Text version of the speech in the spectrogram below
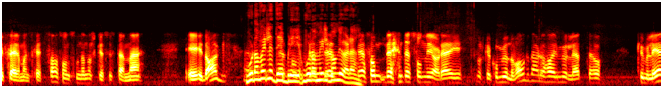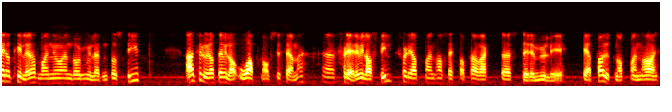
i flermannskretser, sånn som det norske systemet er i dag. Hvordan ville det bli? Hvordan ville man gjøre det? Det er, sånn, det, det er sånn vi gjør det i norske kommunevalg, der du har mulighet til å kumulere. og Tidligere hadde man jo endog muligheten til å stryke. Jeg tror at det ville ha åpna opp systemet. Eh, flere ville ha stilt fordi at man har sett at det har vært eh, større muligheter, uten at man har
